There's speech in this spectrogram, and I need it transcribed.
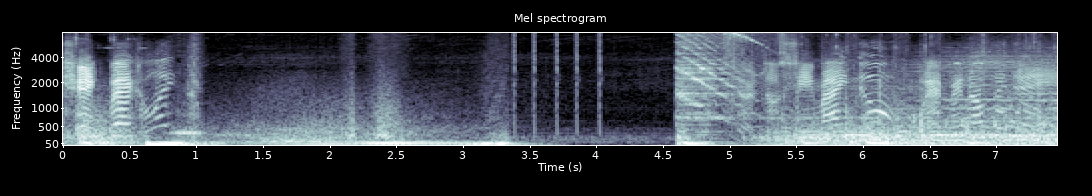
Check back later. To see my new weapon of the day.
